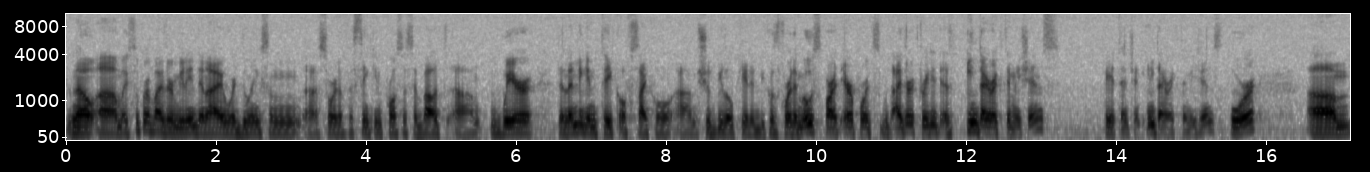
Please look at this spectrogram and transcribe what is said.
Now, uh, my supervisor, Milind, and I were doing some uh, sort of a thinking process about um, where the landing and takeoff cycle um, should be located because for the most part, airports would either treat it as indirect emissions, pay attention, indirect emissions, or um,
